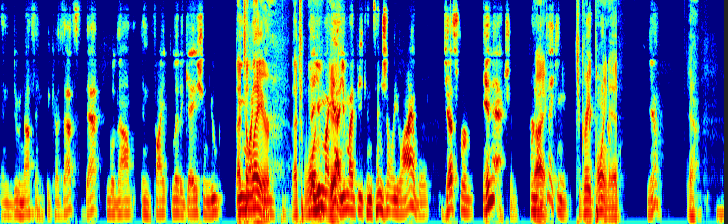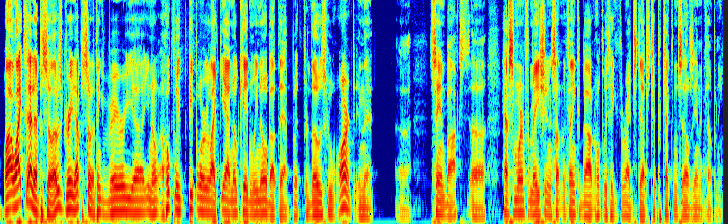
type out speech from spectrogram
and do nothing because that's that will now invite litigation. You That's a layer. be- That's yeah, one. you might yeah. you might be contingently liable just for inaction for Right. not taking it. It's a great point, Ed. yeah. Yeah. Well, I liked that episode. That was a great episode. I think very, uh, you know, hopefully people are like, yeah, no kidding, we know about that. But for those who aren't in that uh, sandbox, uh, have some more information and something to think about, and hopefully take the right steps to protect themselves and the company.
